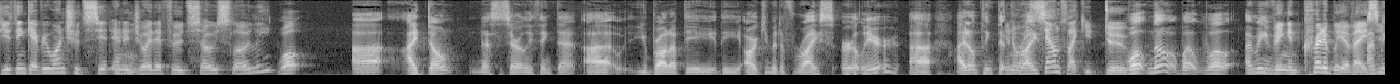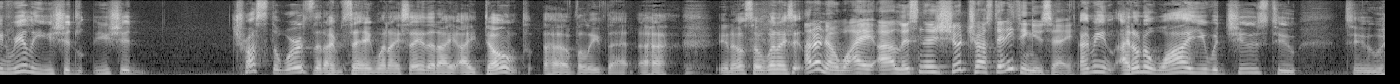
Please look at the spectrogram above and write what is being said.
Do you think everyone should sit and enjoy their food so slowly? Well, uh, I don't necessarily think that. Uh, you brought up the the argument of rice earlier. Uh, I don't think that You know, it rice. sounds like you do. well, no, but well, I mean, You're being incredibly evasive. I evasive. mean, really, you should you should trust the words that I'm saying when I say that I I don't uh, believe that. Uh, you know, so when I say I don't know why our listeners should trust anything you say. I mean, I don't know why you would choose to to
